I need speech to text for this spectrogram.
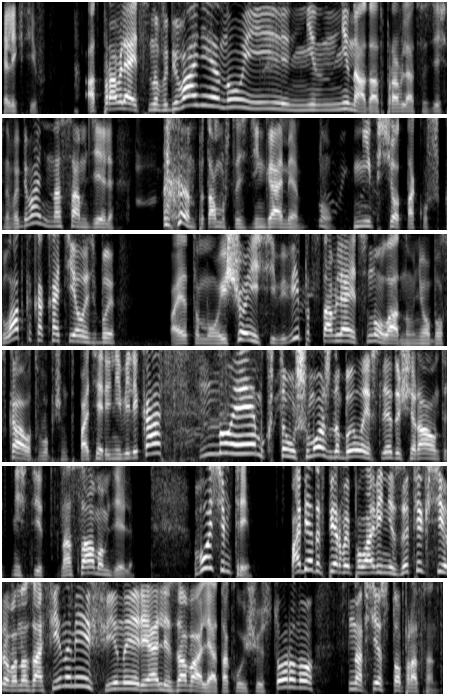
коллектив Отправляется на выбивание, ну и не, не надо отправляться здесь на выбивание, на самом деле. Потому что с деньгами, ну, не все так уж гладко, как хотелось бы. Поэтому еще и CVV подставляется. Ну, ладно, у него был скаут, в общем-то, потеря невелика. Но Эмку-то уж можно было и в следующий раунд отнести. На самом деле. 8-3. Победа в первой половине зафиксирована за финами. Финны реализовали атакующую сторону на все 100%.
